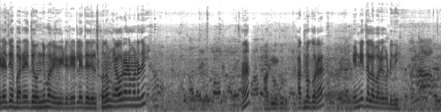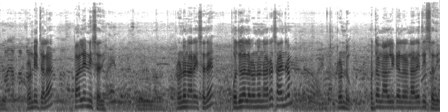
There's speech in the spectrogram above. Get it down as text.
ఇడైతే బర్రె అయితే ఉంది మరి వీటి రేట్లు అయితే తెలుసుకుందాం. ఎవరైనా మనది? ఆత్మకూరు. ఆత్మకూర? ఎన్ని తల బరగొడ్డిది రెండు ఇతల? పాలు ఎన్ని ఇస్తుంది? రెండున్నర ఇస్తుంది? పొద్దుగాల రెండున్నర సాయంత్రం? రెండు. మొత్తం నాలుగు లీటర్లన్నర అయితే ఇస్తుంది.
